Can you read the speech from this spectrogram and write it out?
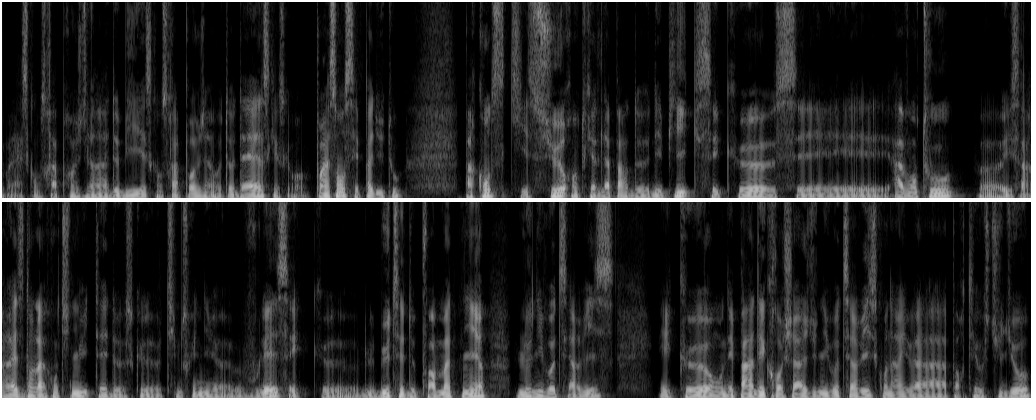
voilà, est-ce qu'on se rapproche d'un Adobe, est-ce qu'on se rapproche d'un Autodesk, est-ce que pour l'instant, c'est pas du tout. Par contre, ce qui est sûr, en tout cas de la part de d'Epic, c'est que c'est avant tout euh, et ça reste dans la continuité de ce que Tim Sweeney euh, voulait, c'est que le but c'est de pouvoir maintenir le niveau de service et que on n'ait pas un décrochage du niveau de service qu'on arrive à apporter au studio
